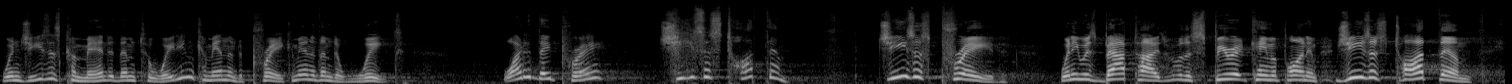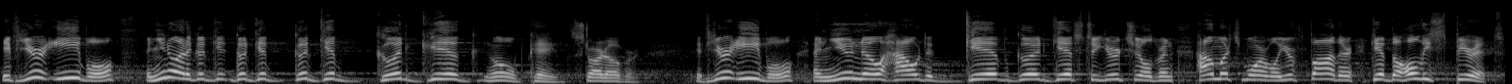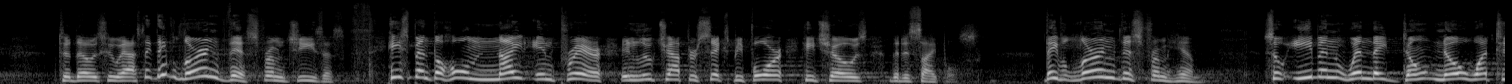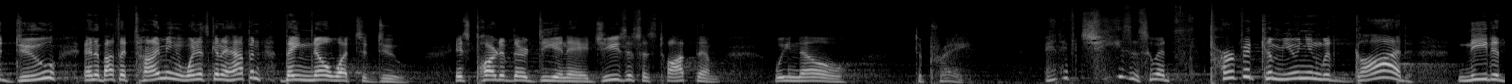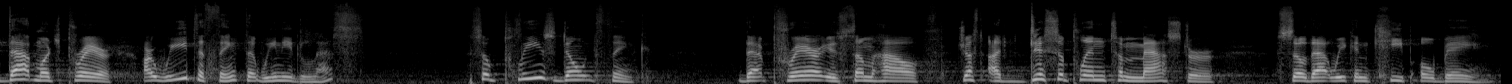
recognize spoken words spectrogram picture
When Jesus commanded them to wait, he didn't command them to pray, he commanded them to wait. Why did they pray? Jesus taught them. Jesus prayed when he was baptized, before the Spirit came upon him. Jesus taught them if you're evil and you know how to good, good, give, good, give good give. Okay, start over. If you're evil and you know how to give good gifts to your children, how much more will your Father give the Holy Spirit to those who ask? They've learned this from Jesus. He spent the whole night in prayer in Luke chapter 6 before he chose the disciples. They've learned this from him. So even when they don't know what to do and about the timing and when it's going to happen, they know what to do. It's part of their DNA. Jesus has taught them. We know to pray. And if Jesus, who had perfect communion with God, needed that much prayer, are we to think that we need less? So please don't think that prayer is somehow just a discipline to master so that we can keep obeying.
